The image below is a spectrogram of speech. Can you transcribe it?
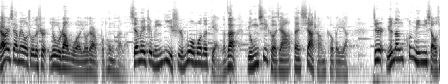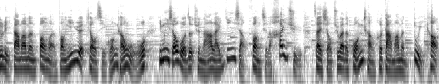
然而，下面要说的是，又让我有点不痛快了。先为这名义士默默的点个赞，勇气可嘉，但下场可悲呀。近日，云南昆明一小区里，大妈们傍晚放音乐，跳起广场舞。一名小伙子却拿来音响，放起了嗨曲，在小区外的广场和大妈们对抗。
